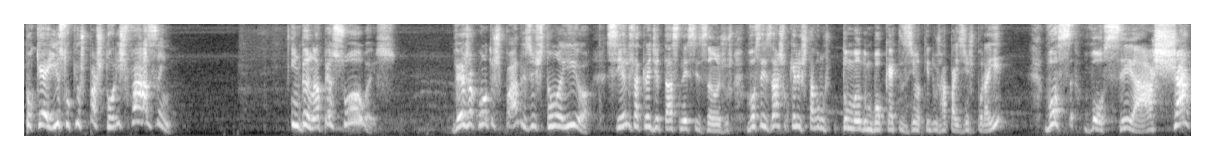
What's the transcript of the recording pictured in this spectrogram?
Porque é isso que os pastores fazem. Enganar pessoas. Veja quantos padres estão aí, ó. Se eles acreditassem nesses anjos, vocês acham que eles estavam tomando um boquetezinho aqui dos rapazinhos por aí? Você, você acha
